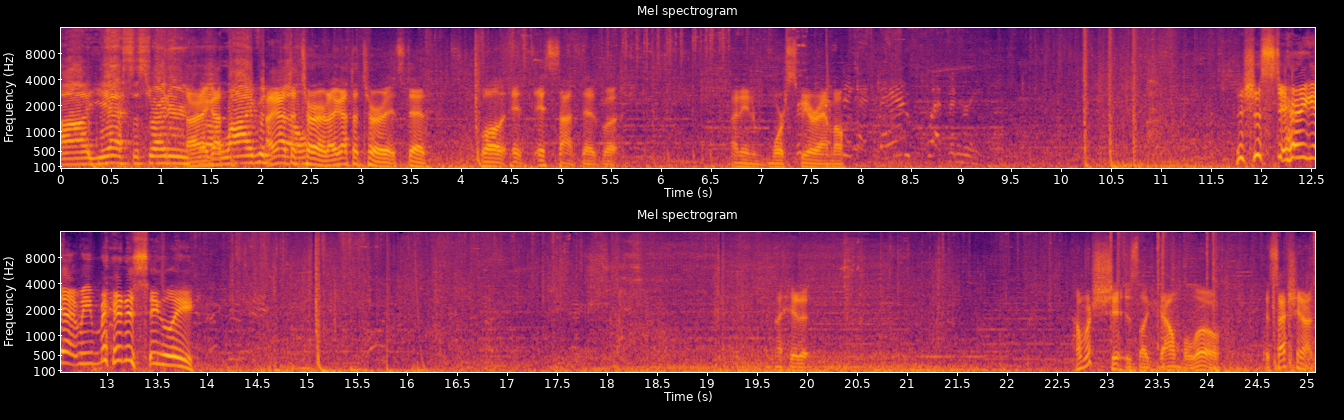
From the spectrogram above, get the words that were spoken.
Uh, yes, the Strider is Alright, I uh, got, live the, and I got the turret. I got the turret. It's dead. Well, it, it's not dead, but I need more spear ammo. Using advanced weaponry. It's just staring at me menacingly. I hit it. How much shit is like down below? It's actually not.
